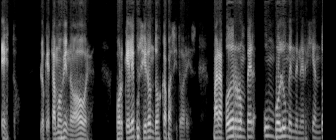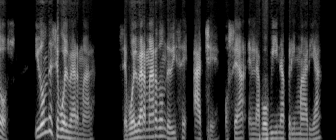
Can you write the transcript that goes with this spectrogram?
esto, lo que estamos viendo ahora. ¿Por qué le pusieron dos capacitores? Para poder romper un volumen de energía en dos. ¿Y dónde se vuelve a armar? se vuelve a armar donde dice H, o sea, en la bobina primaria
